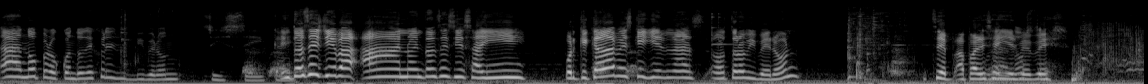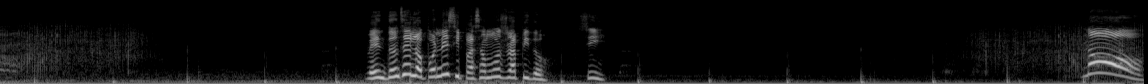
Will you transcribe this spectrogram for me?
Ah, no, pero cuando dejo el biberón, sí se cae. Entonces lleva. Ah, no, entonces sí es ahí. Porque cada vez que llenas otro biberón, se aparece Una, ahí el dos, bebé. tres. Entonces lo pones y pasamos rápido. Sí. ¡No!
